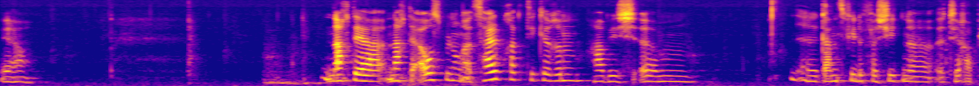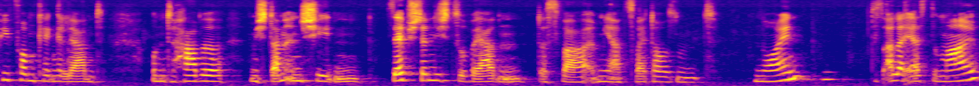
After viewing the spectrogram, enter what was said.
Ja. Nach der, nach der Ausbildung als Heilpraktikerin habe ich ähm, äh, ganz viele verschiedene äh, Therapieformen kennengelernt und habe mich dann entschieden, selbstständig zu werden. Das war im Jahr 2009, das allererste Mal,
